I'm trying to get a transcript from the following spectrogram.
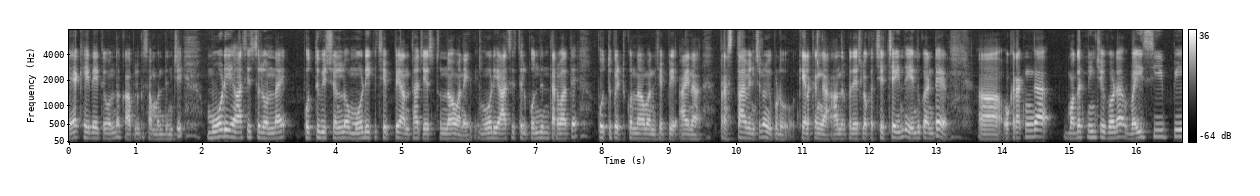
లేఖ ఏదైతే ఉందో కాపులకు సంబంధించి మోడీ ఆశీస్సులు ఉన్నాయి పొత్తు విషయంలో మోడీకి చెప్పే అంతా చేస్తున్నాం అనేది మోడీ ఆశీస్సులు పొందిన తర్వాతే పొత్తు పెట్టుకున్నామని చెప్పి ఆయన ప్రస్తావించడం ఇప్పుడు కీలకంగా ఆంధ్రప్రదేశ్లో ఒక చర్చ అయింది. ఎందుకంటే ఒక రకంగా మొదటి నుంచి కూడా వైసీపీ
